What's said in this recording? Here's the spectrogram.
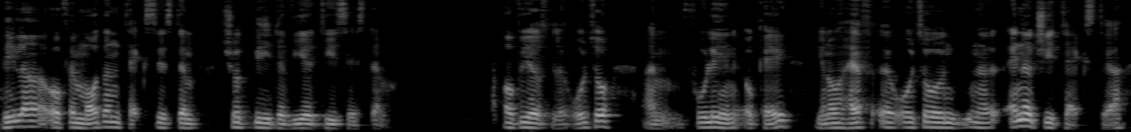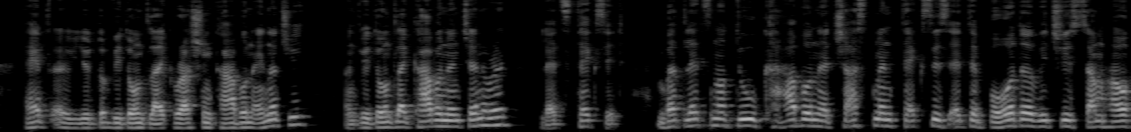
pillar of a modern tax system should be the VAT system. Obviously, also I'm fully in, okay. You know, have uh, also uh, energy tax. Yeah, have uh, you do, we don't like Russian carbon energy, and we don't like carbon in general. Let's tax it. But let's not do carbon adjustment taxes at the border, which is somehow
